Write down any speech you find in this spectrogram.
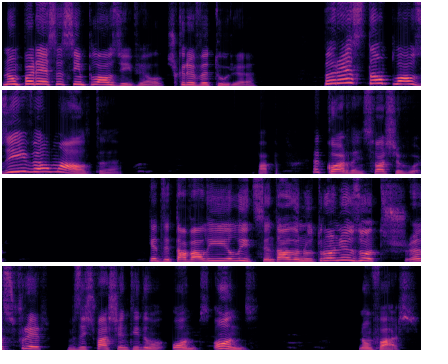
Não parece assim plausível? Escravatura? Parece tão plausível, malta. Papa. Acordem, se faz favor. Quer dizer, estava ali a elite sentada no trono e os outros a sofrer. Mas isto faz sentido onde? Onde? Não faz.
